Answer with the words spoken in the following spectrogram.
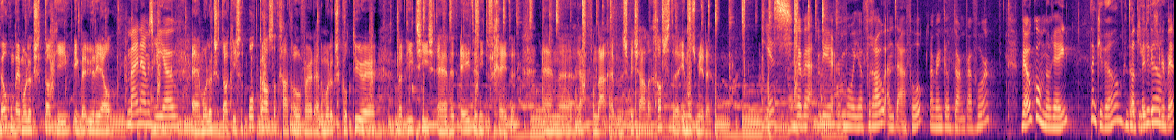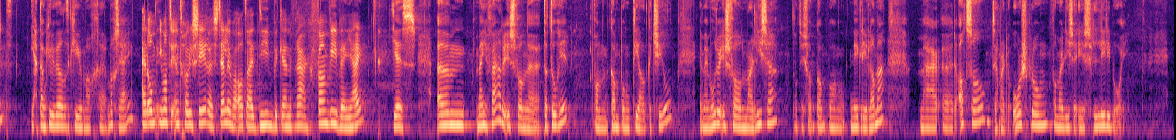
Welkom bij Molukse Takkie. Ik ben Uriel. Mijn naam is Rio. En Molukse Takkie is de podcast dat gaat over de, de Molukse cultuur, tradities en het eten niet te vergeten. En eh, ja, vandaag hebben we een speciale gast eh, in ons midden. Yes, we hebben weer een mooie vrouw aan tafel. Daar ben ik heel dankbaar voor. Welkom Noreen. Dankjewel. Dank Wat leuk dat je er bent. Ja, dank jullie wel dat ik hier mag, eh, mag zijn. En om iemand te introduceren stellen we altijd die bekende vraag. Van wie ben jij? Yes. Ehm, mijn vader is van eh Tatohe, van Kampong Tial Kecil. En mijn moeder is van Marlisa, dat is van Kampong Negri Lama. Maar eh, de atsal, zeg maar de oorsprong van Marlisa, is Lilyboy.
